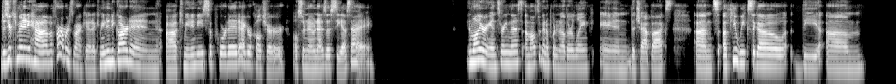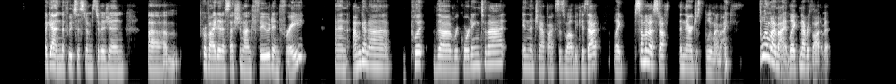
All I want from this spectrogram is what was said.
Does your community have a farmer's market, a community garden, a community supported agriculture, also known as a CSA? And while you're answering this, I'm also going to put another link in the chat box. Um, so a few weeks ago, the um, again, the Food Systems Division um, provided a session on food and freight. And I'm going to put the recording to that in the chat box as well, because that, like, some of the stuff in there just blew my mind. blew my mind. Like, never thought of it.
